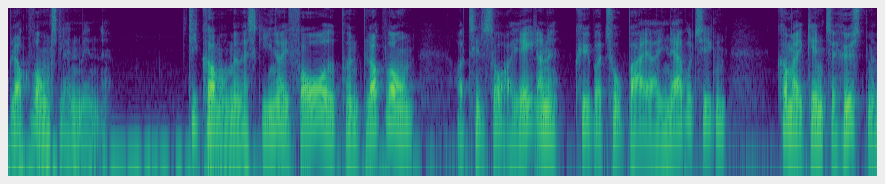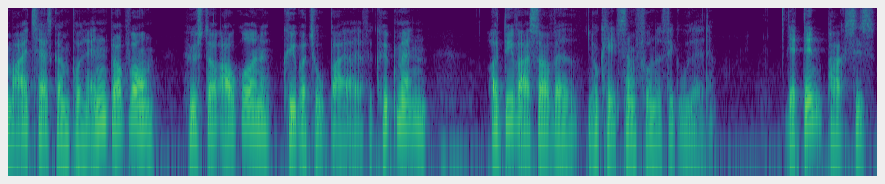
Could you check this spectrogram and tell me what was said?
blokvognslandmændene. De kommer med maskiner i foråret på en blokvogn og tilsår arealerne, køber to bajere i nærbutikken, kommer igen til høst med majtaskeren på en anden blokvogn, høster afgrøderne, køber to bajere for købmanden, og det var så, hvad lokalsamfundet fik ud af det. Ja, den praksis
